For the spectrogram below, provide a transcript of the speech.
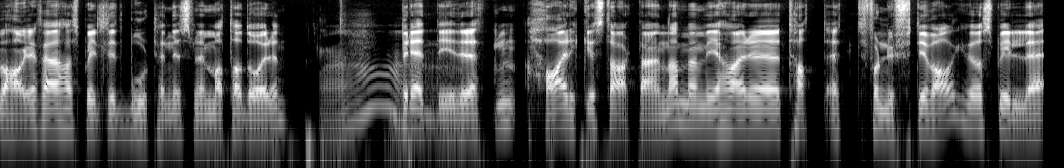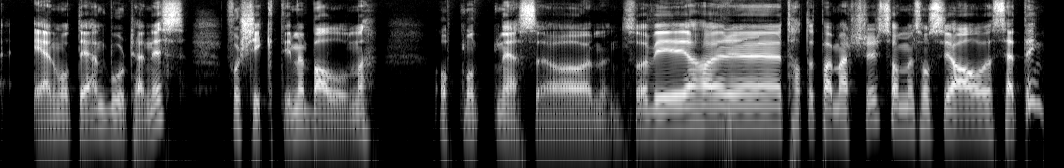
behagelig, for jeg har spilt litt bordtennis med Matadoren. Ah. Breddeidretten har ikke starta ennå, men vi har eh, tatt et fornuftig valg ved å spille én mot én bordtennis, forsiktig med ballene opp mot nese og munn. Så vi har eh, tatt et par matcher som en sosial setting.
